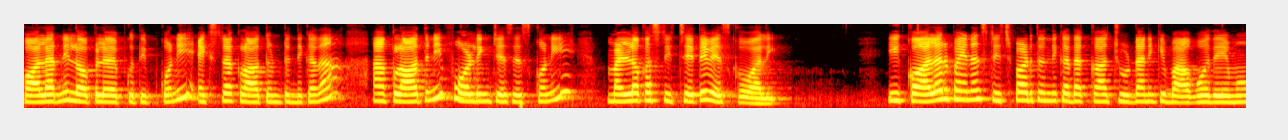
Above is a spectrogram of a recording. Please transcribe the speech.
కాలర్ని లోపల వైపుకు తిప్పుకొని ఎక్స్ట్రా క్లాత్ ఉంటుంది కదా ఆ క్లాత్ని ఫోల్డింగ్ చేసేసుకొని మళ్ళీ ఒక స్టిచ్ అయితే వేసుకోవాలి. ఈ కాలర్ పైన స్టిచ్ పడుతుంది కదక్క చూడడానికి బాగోదేమో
